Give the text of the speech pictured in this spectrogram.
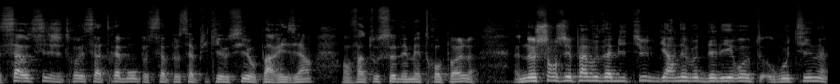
Ça aussi, j'ai trouvé ça très bon parce que ça peut s'appliquer aussi aux Parisiens, enfin tous ceux des métropoles. Ne changez pas vos habitudes, gardez votre délire routine.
